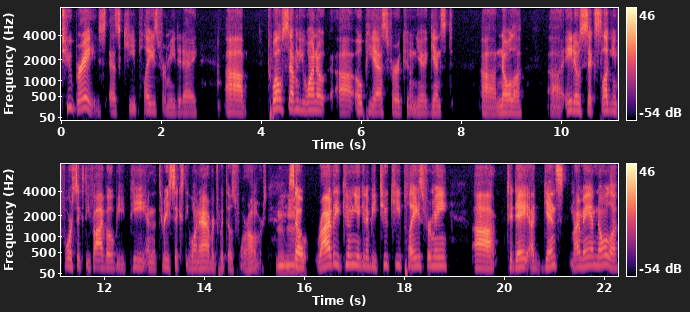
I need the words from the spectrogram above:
two Braves as key plays for me today. Uh, 1271 uh, OPS for Acuna against uh, Nola. Uh, 806 slugging, 465 OBP, and the 361 average with those four homers. Mm-hmm. So Riley Acuna going to be two key plays for me uh, today against my man Nola.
